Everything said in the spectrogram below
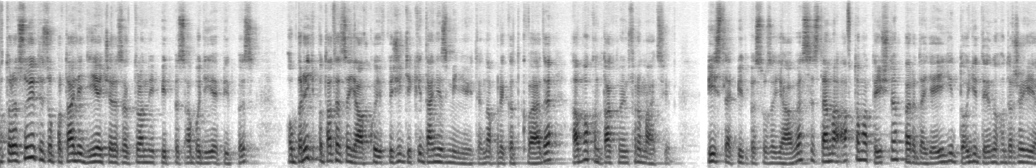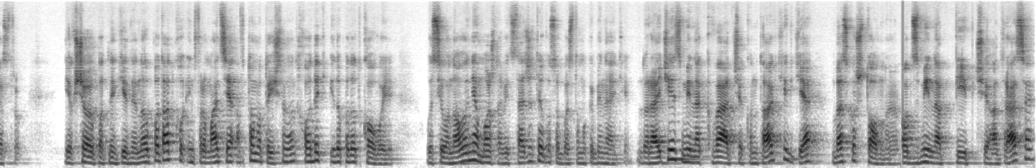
Авторизуєтесь у порталі Дія через електронний підпис або Дія підпис. Оберіть подати заявку і вкажіть, які дані змінюєте, наприклад, кведи або контактну інформацію. Після підпису заяви система автоматично передає її до єдиного держреєстру. Якщо ви платник єдиного податку, інформація автоматично надходить і до податкової. Усі оновлення можна відстежити в особистому кабінеті. До речі, зміна квет чи контактів є безкоштовною. От зміна ПІП чи адреси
